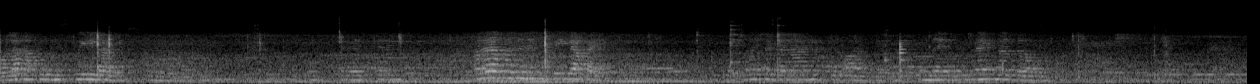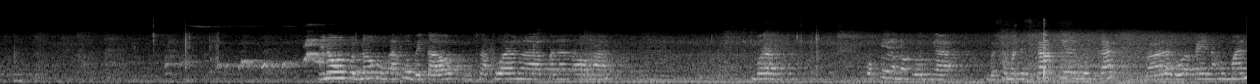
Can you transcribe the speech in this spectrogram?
Wala na po ni Squilla. Wala na po din ni Squilla kay. Wala siya ganahin po ah. Online, online na daw. Inuwan po no, kung ako bitaw, kung sa kuha nga pananaw nga, murag, okay naman good nga, basta madiskarte na good ka, bahala, gawa kayo na human,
